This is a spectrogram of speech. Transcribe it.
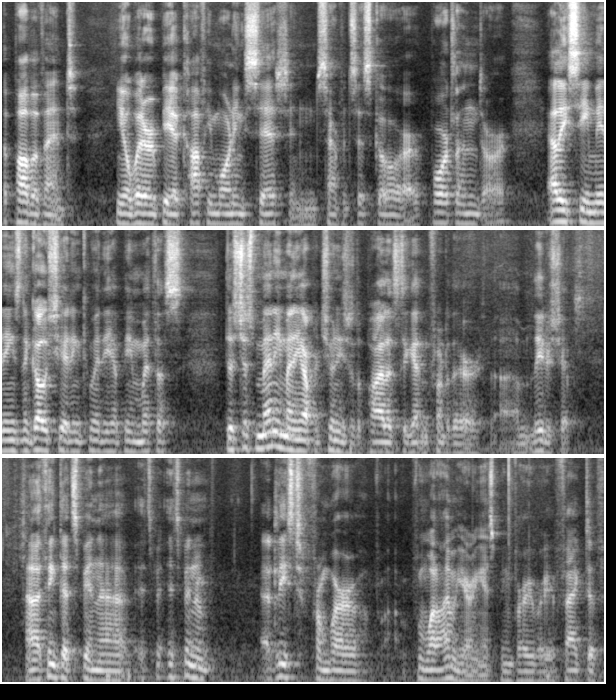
a pub event you know, whether it be a coffee morning sit in San Francisco or Portland or LEC meetings, negotiating committee have been with us. There's just many, many opportunities for the pilots to get in front of their um, leaderships, and I think that's been uh, it's been it's been at least from where from what I'm hearing, it's been very, very effective.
